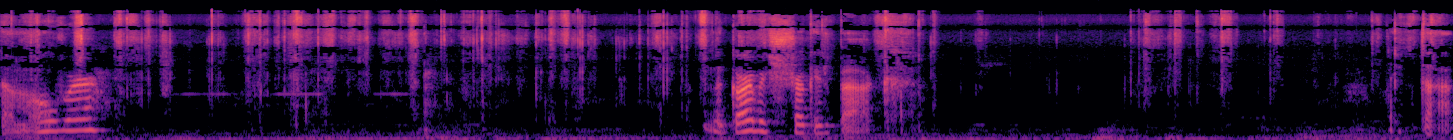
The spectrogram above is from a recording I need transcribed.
them over. The garbage truck is back. Like that.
